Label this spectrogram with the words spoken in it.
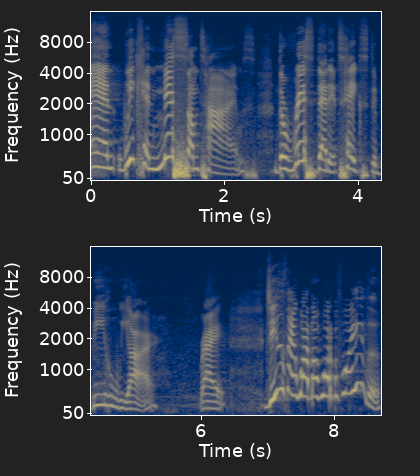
And we can miss sometimes the risk that it takes to be who we are, right? Jesus ain't walked on water before either.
